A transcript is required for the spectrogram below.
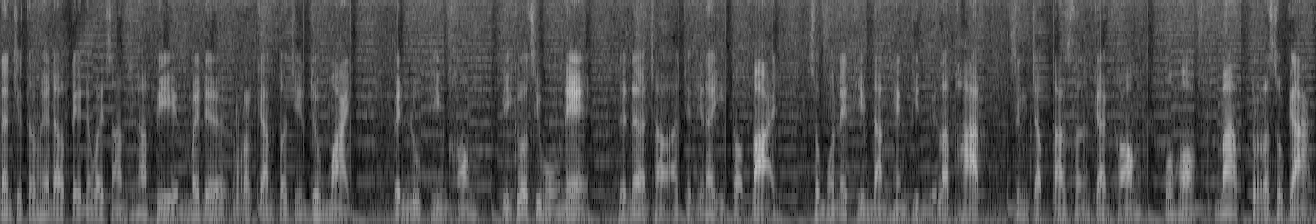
นั่นจะทำให้ดาวเตะในวัย 35 ปี ไม่ได้รับการต่อชิงจุมใหม่ เป็นลูกทีมของดิโกซิโมเน่เทรนเนอร์ชาวอาร์เจนตินาอีกต่อไป สมผลในทีมดังแห่งถิ่นวิลล่าพาร์คซึ่งจับตาสถานการณ์ของหัวหอกมากประสบการณ์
